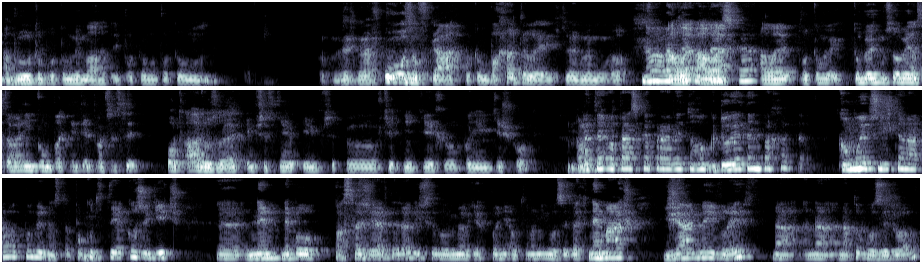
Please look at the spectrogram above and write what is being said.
A budou to potom vymáhat i potom, potom řekněme v uvozovkách, potom pachateli, když to vezmu, jo. No ale, Ale- to je ale- otázka, Ale potom to by muselo být nastavený kompletně ty procesy od A do Z, i přesně, i eh, včetně těch eh, plnění těch škod. Ale to je otázka právě toho, kdo je ten pachatel. Komu je přičítaná ta odpovědnost. A pokud ty jako řidič ne, nebo pasažér, teda, když se bavíme o těch plně autonomních vozidlech, nemáš žádný vliv na, na, na to vozidlo,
